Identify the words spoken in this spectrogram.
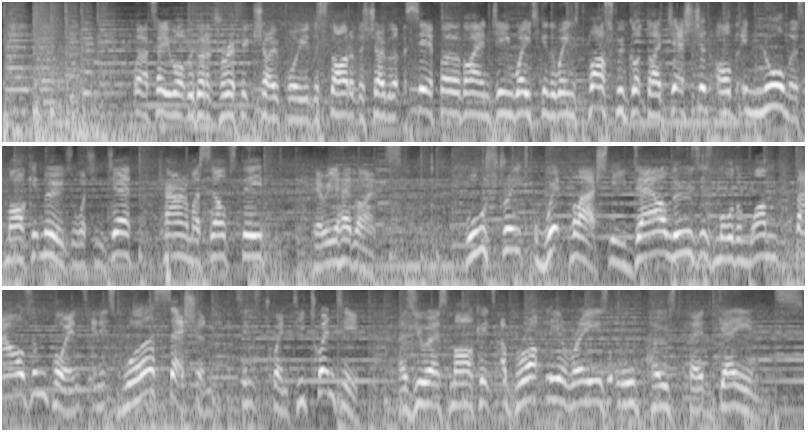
Well, I'll tell you what, we've got a terrific show for you. The start of the show, we've got the CFO of ING waiting in the wings, plus we've got digestion of enormous market moves. You're watching Geoff, Karen, and myself, Steve. Here are your headlines. Wall Street whiplash. The Dow loses more than 1,000 points in its worst session since 2020 as US markets abruptly erase all post Fed gains.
